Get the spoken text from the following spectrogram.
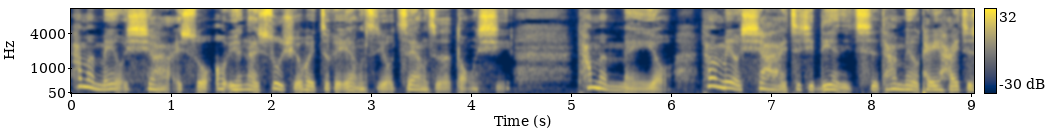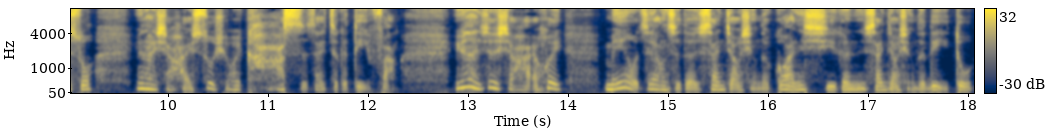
他们没有下来说哦，原来数学会这个样子，有这样子的东西。他们没有，他们没有下来自己练一次，他没有陪孩子说，原来小孩数学会卡死在这个地方，原来这个小孩会没有这样子的三角形的关系跟三角形的力度，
